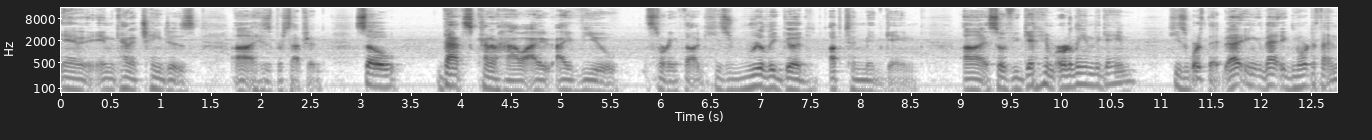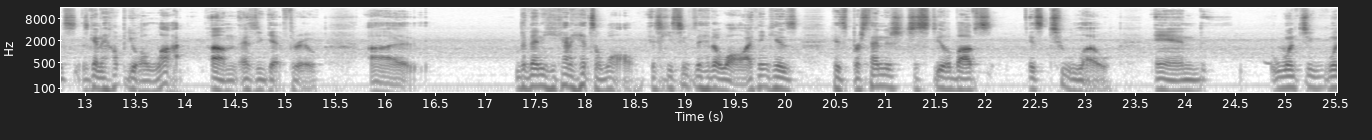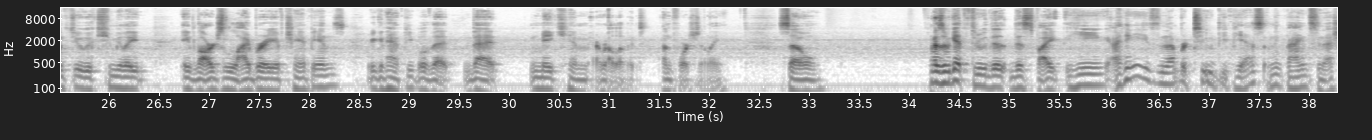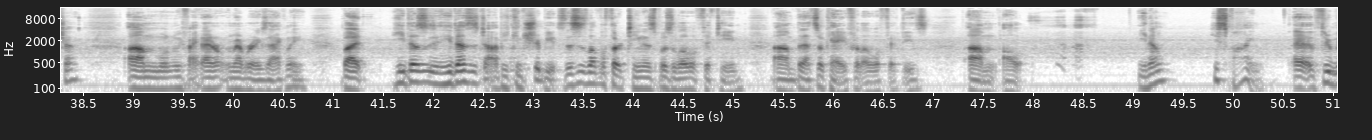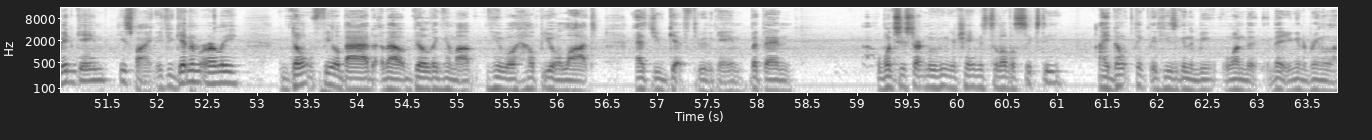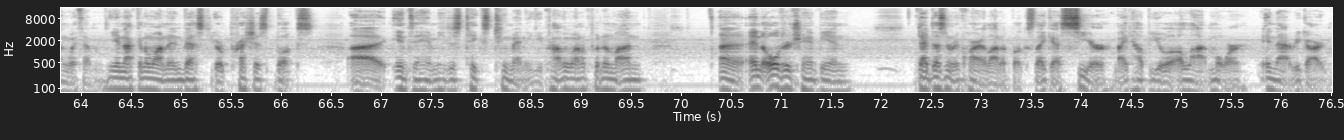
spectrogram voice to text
and it, kind of changes uh, his perception. So that's kind of how I, I view Snorting Thug. He's really good up to mid game. Uh, so if you get him early in the game, he's worth it. That, that ignore defense is going to help you a lot um, as you get through. Uh, but then he kind of hits a wall. He seems to hit a wall. I think his his percentage to steal buffs is too low, and once you once you accumulate a large library of champions, you're gonna have people that that make him irrelevant. Unfortunately, so as we get through the, this fight, he I think he's the number two DPS. I think behind Sinesha. Um, when we fight, I don't remember exactly, but he does he does his job. He contributes. This is level 13 as opposed to level 15, um, but that's okay for level 50s. Um, I'll, you know, he's fine uh, through mid game. He's fine. If you get him early, don't feel bad about building him up. He will help you a lot as you get through the game. But then once you start moving your champions to level 60, I don't think that he's going to be one that, that you're going to bring along with him. You're not going to want to invest your precious books uh, into him. He just takes too many. You probably want to put him on uh, an older champion that doesn't require a lot of books, like a seer, might help you a lot more in that regard.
